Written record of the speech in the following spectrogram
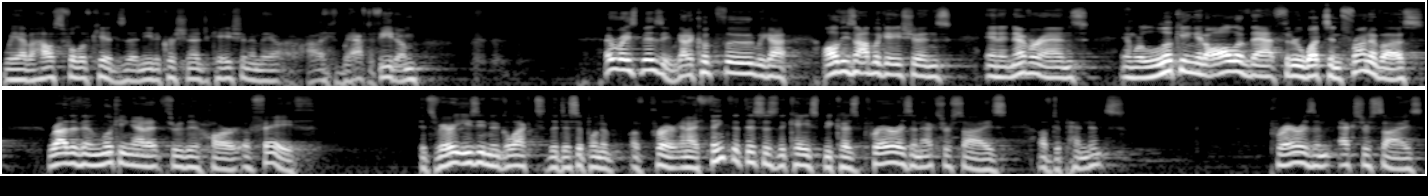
We have a house full of kids that need a Christian education and they, we have to feed them. Everybody's busy. We got to cook food. We got all these obligations and it never ends. And we're looking at all of that through what's in front of us rather than looking at it through the heart of faith. It's very easy to neglect the discipline of, of prayer. And I think that this is the case because prayer is an exercise of dependence. Prayer is an exercise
